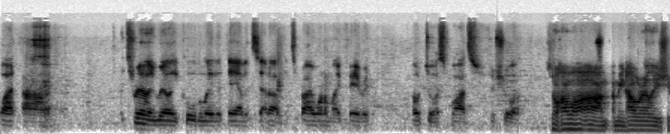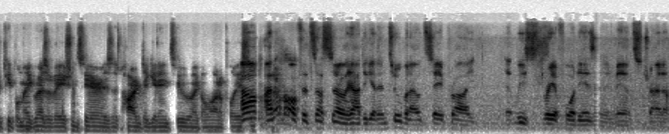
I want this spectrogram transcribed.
but um, it's really, really cool the way that they have it set up. It's probably one of my favorite outdoor spots for sure. So how um I mean how early should people make reservations here? Is it hard to get into like a lot of places? Um, I don't know if it's necessarily hard to get into, but I would say probably at least three or four days in advance to try to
